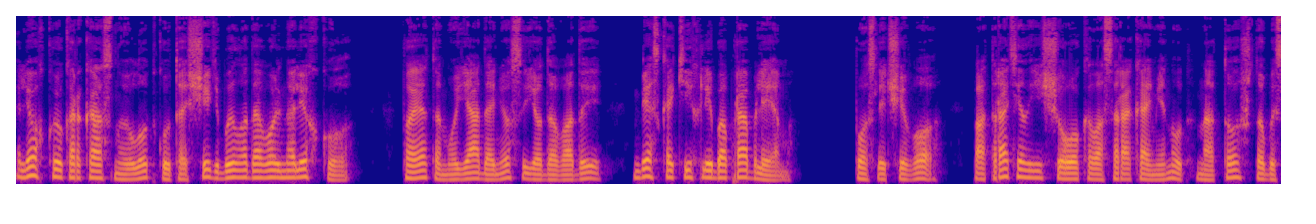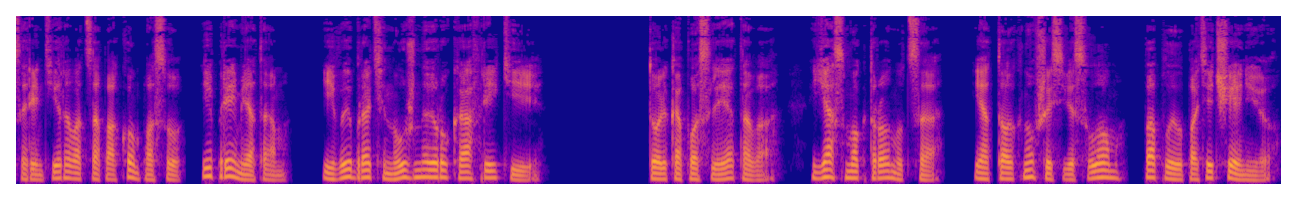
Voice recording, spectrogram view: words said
Легкую каркасную лодку тащить было довольно легко, поэтому я донес ее до воды без каких-либо проблем, после чего потратил еще около 40 минут на то, чтобы сориентироваться по компасу и приметам и выбрать нужный рукав реки. Только после этого я смог тронуться и, оттолкнувшись веслом, поплыл по течению.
